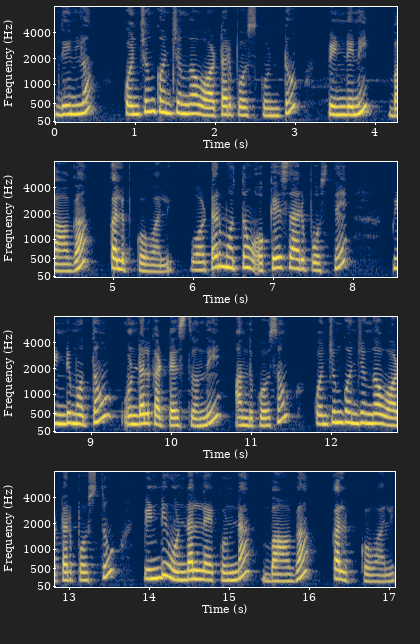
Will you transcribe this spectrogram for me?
దీనిలో కొంచెం కొంచెంగా వాటర్ పోసుకుంటూ పిండిని బాగా కలుపుకోవాలి. వాటర్ మొత్తం ఒకేసారి పోస్తే పిండి మొత్తం ఉండలు కట్టేస్తుంది. అందుకోసం కొంచెం కొంచెంగా వాటర్ పోస్తూ పిండి ఉండలు లేకుండా బాగా కలుపుకోవాలి.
